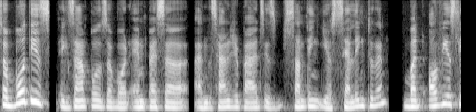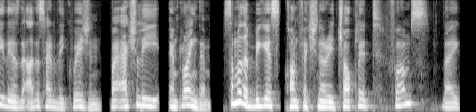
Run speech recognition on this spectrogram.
So both these examples about M-Pesa and the sanitary pads is something you're selling to them. But obviously there's the other side of the equation by actually employing them. Some of the biggest confectionery chocolate firms like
